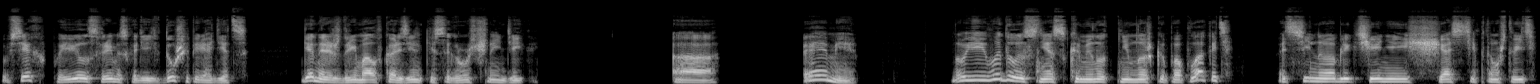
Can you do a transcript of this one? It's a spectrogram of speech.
у всех появилось время сходить в душ и переодеться. Генриш дремал в корзинке с игрушечной индейкой. А Эми... Ну, ей выдалось несколько минут немножко поплакать от сильного облегчения и счастья, потому что ведь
